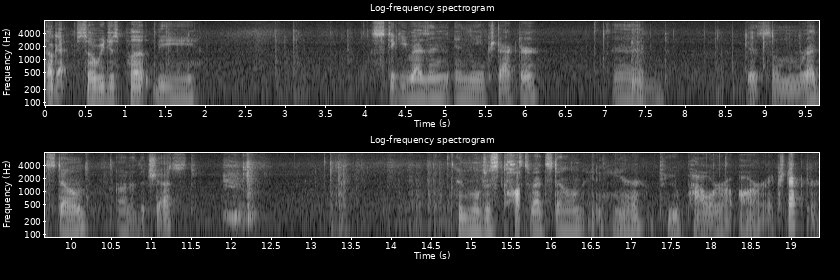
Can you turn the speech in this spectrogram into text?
Okay, so we just put the sticky resin in the extractor and get some redstone out of the chest. And we'll just toss redstone in here to power our extractor.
